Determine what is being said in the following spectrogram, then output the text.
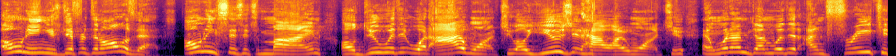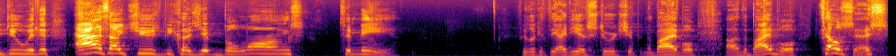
Owning is different than all of that. Owning says it's mine. I'll do with it what I want to. I'll use it how I want to. And when I'm done with it, I'm free to do with it as I choose because it belongs to me. If we look at the idea of stewardship in the Bible, uh, the Bible tells us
